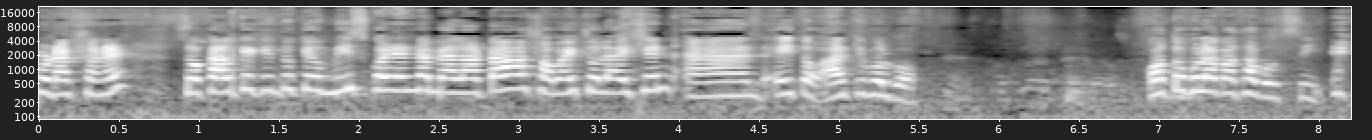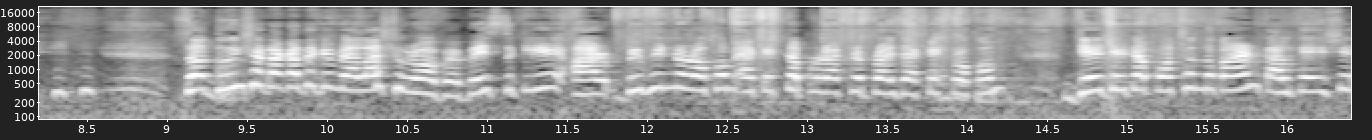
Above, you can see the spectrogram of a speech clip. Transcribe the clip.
প্রোডাকশনের সো কালকে কিন্তু কেউ মিস করেন না মেলাটা, সবাই চলে আসেন অ্যান্ড এই তো, আর কি বলব? কতগুলা কথা বলছি। তো দুইশো টাকা থেকে মেলা শুরু হবে বেসিক্যালি আর বিভিন্ন রকম এক একটা প্রোডাক্টের প্রাইস এক এক রকম। যে যেটা পছন্দ করেন, কালকে এসে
